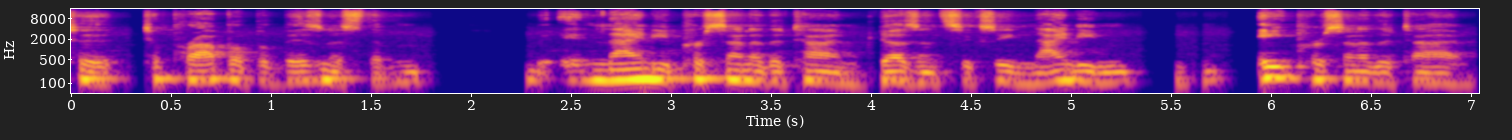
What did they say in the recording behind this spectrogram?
to to prop up a business that ninety percent of the time doesn't succeed. Ninety eight percent of the time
